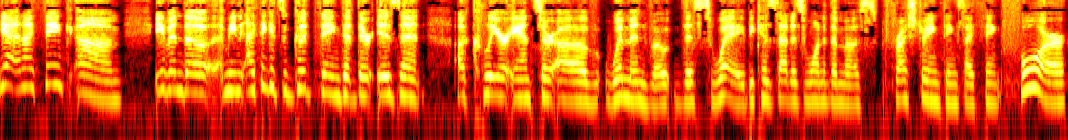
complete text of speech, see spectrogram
Yeah, and I think um, even though I mean I think it's a good thing that there isn't a clear answer of women vote this way because that is one of the most frustrating things I think for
